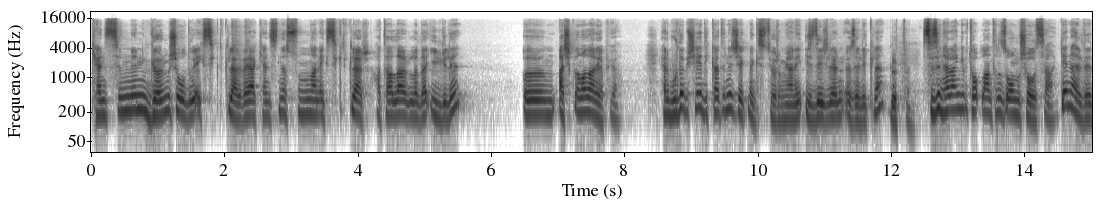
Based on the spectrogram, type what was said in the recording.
kendisinin görmüş olduğu eksiklikler veya kendisine sunulan eksiklikler, hatalarla da ilgili e, açıklamalar yapıyor. Yani burada bir şeye dikkatini çekmek istiyorum yani izleyicilerin özellikle. Lütfen. Sizin herhangi bir toplantınız olmuş olsa genelde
